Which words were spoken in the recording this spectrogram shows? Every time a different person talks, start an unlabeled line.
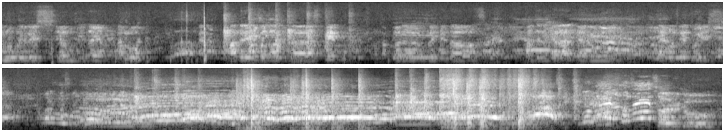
belum rilis di album kita yang lalu. Materi ini bakal kita spin bareng black metal mancanegara dari Table Dead Wish. Sorgo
